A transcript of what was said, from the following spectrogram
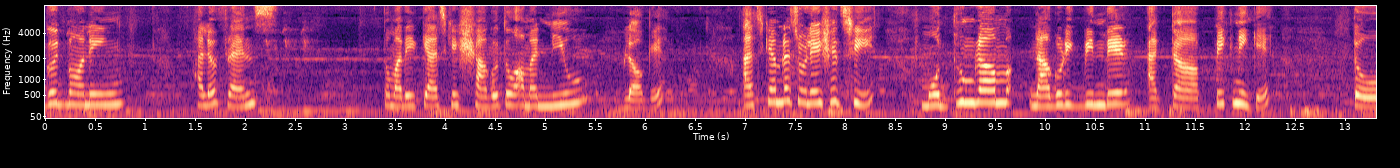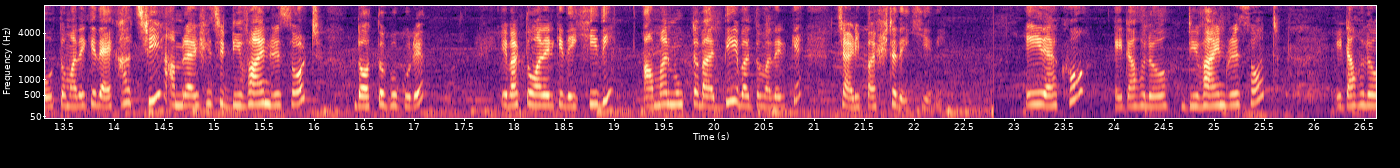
গুড মর্নিং হ্যালো ফ্রেন্ডস তোমাদেরকে আজকে স্বাগত আমার নিউ ব্লগে আজকে আমরা চলে এসেছি মধ্যমগ্রাম নাগরিকবৃন্দের একটা পিকনিকে তো তোমাদেরকে দেখাচ্ছি, আমরা এসেছি ডিভাইন রিসোর্ট দত্তপুকুরে। এবার তোমাদেরকে দেখিয়ে দিই, আমার মুখটা বাদ দিয়ে এবার তোমাদেরকে চারিপাশটা দেখিয়ে দিই। এই দেখো, এটা হলো ডিভাইন রিসোর্ট এটা হলো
